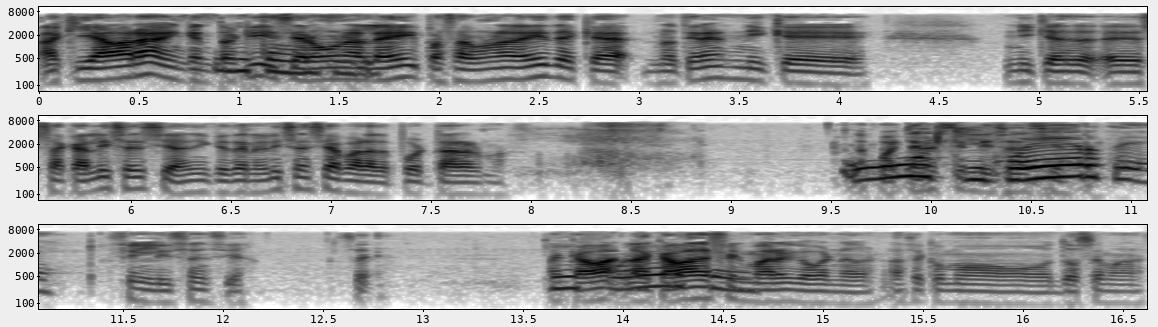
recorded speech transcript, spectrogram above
Aquí ahora en Kentucky hicieron una ley, pasaron una ley de que no tienes ni que ni que eh, sacar licencia, ni que tener licencia para portar armas. Uy, qué licencia. fuerte. Sin licencia. Sí. Acaba, la acaba de firmar el gobernador hace como dos semanas.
